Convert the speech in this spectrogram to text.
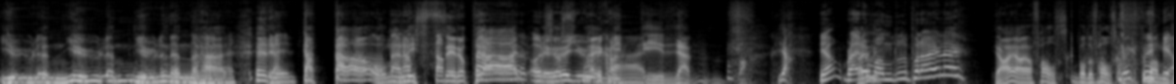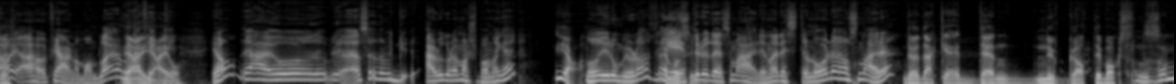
Julen, julen, julen den er her. Ratata og nisser og trær Og røde juleklær. midt i ræva. Ja. Ja, Blei det mandel på deg, eller? ja, ja, falsk, både falske og ekte Ja, jeg har fjerna mandla, jeg. men Ja, jeg fikk- jeg. Ja, jeg er jo altså, Er du glad i marsipan, Geir? Ja. Nå i romjula? Eter si du det som er igjen av rester nå, eller åssen er det? Du, det er ikke den Nugatti-boksen som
